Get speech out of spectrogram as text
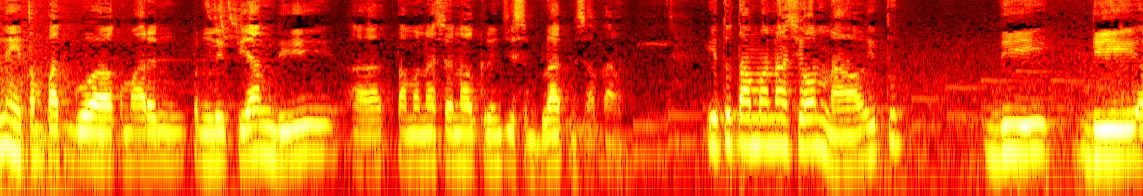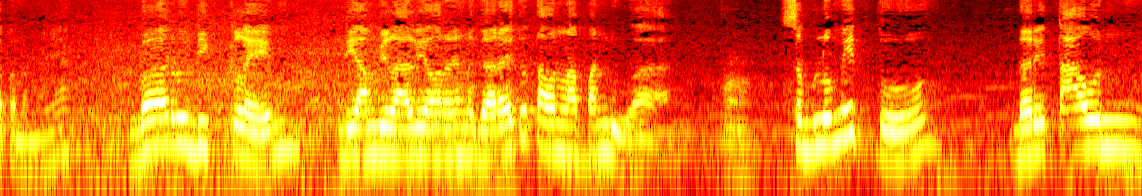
ini tempat gua kemarin penelitian di uh, Taman Nasional Kerinci Seblat misalkan. Itu taman nasional itu di di apa namanya? baru diklaim diambil alih oleh negara itu tahun 82. oh. Sebelum itu dari tahun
